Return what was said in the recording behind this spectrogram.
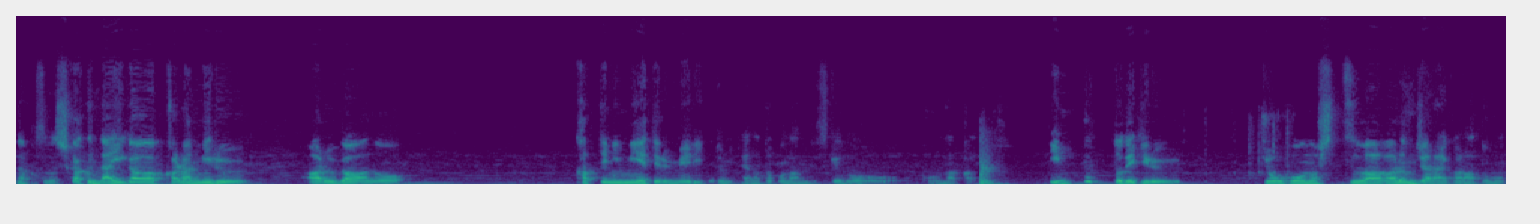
なんかその資格ない側から見るある側の勝手に見えてるメリットみたいなとこなんですけど、こうなんかインプットできる情報の質は上がるんじゃないかなと思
